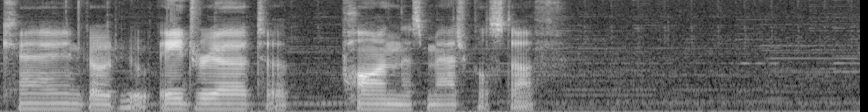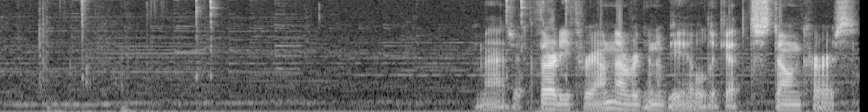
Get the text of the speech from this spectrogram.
Okay, and go to Adria to pawn this magical stuff. Magic, 33. I'm never going to be able to get Stone Curse.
